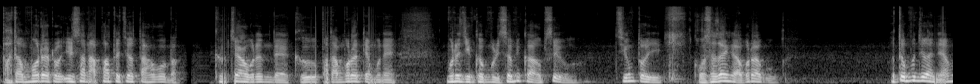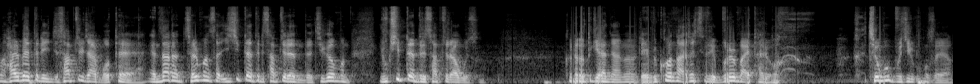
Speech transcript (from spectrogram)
바닷모래로 일산 아파트 지었다 하고 막 걱정하고 그랬는데 그 바닷모래 때문에 무너진 건물 있습니까? 없어요. 지금 또이 고사장에 가보라고. 어떤 문제가 있냐면 할배들이 이제 삽질 잘 못해. 옛날엔 젊은 20대들이 삽질했는데 지금은 60대들이 삽질하고 있어. 그래 어떻게 하냐면 레비콘 아저씨들이 물을 많이 타요. 전부 부실공사야.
